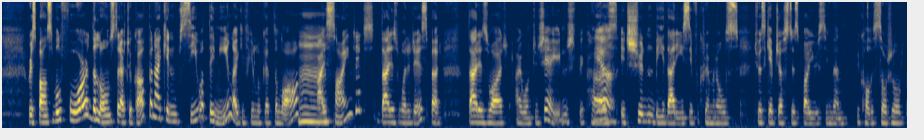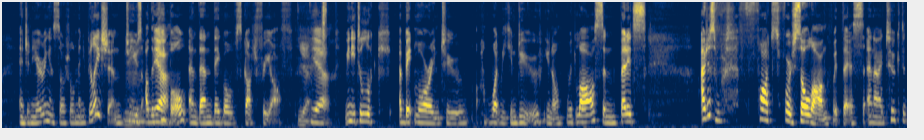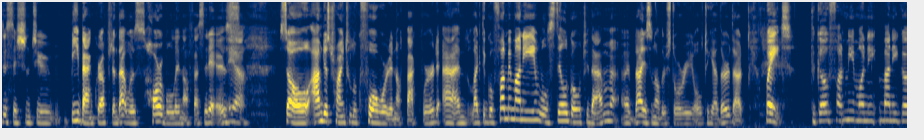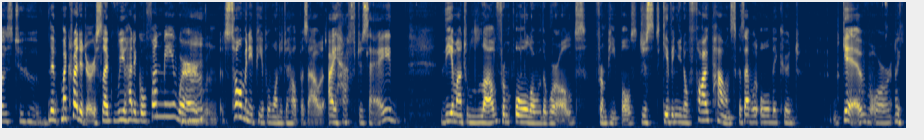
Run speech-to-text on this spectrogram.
responsible for the loans that I took up and I can see what they mean like if you look at the law I mm. signed it that is what it is but that is what I want to change because Yeah. it shouldn't be that easy for criminals to escape justice by using then we call it social engineering and social manipulation to use other Yeah. people and then they go scotch free off Yeah. Yeah. we need to look a bit more into what we can do, you know, with laws and but it's I just fought for so long with this and I took the decision to be bankrupt and that was horrible enough as it is. Yeah. So I'm just trying to look forward and not backward and like the GoFundMe money will still go to them. Uh, that is another story altogether that Wait. The GoFundMe money money goes to whom? the, my creditors like we had a gofundme where so many people wanted to help us out i have to say the amount of love from all over the world from people just giving you know five pounds because that was all they could give or like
